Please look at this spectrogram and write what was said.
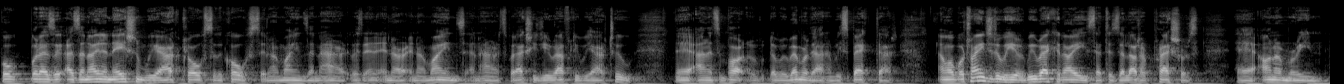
But but as, a, as an island nation, we are close to the coast in our minds and hearts, in, in, our in our minds and hearts. But actually, geographically, we are too, uh, and it's important we remember that and respect that. And what we're trying to do here, we recognise that there's a lot of pressures uh, on our marine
